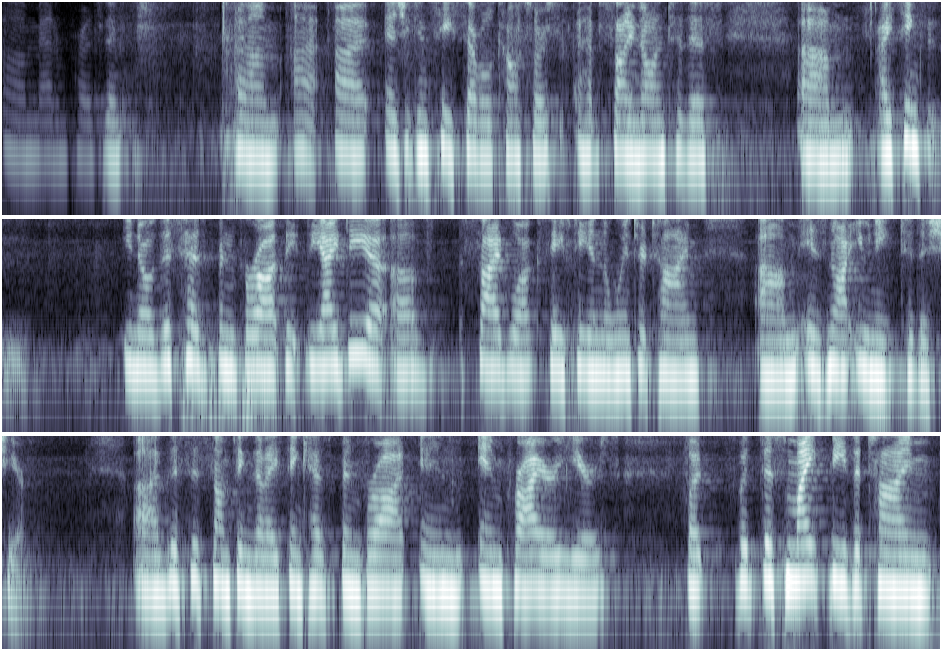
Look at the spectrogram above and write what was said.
uh, Madam President. Um, As you can see, several councilors have signed on to this. Um, I think, you know, this has been brought, the the idea of sidewalk safety in the wintertime um, is not unique to this year. Uh, This is something that I think has been brought in, in prior years. But, but this might be the time,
